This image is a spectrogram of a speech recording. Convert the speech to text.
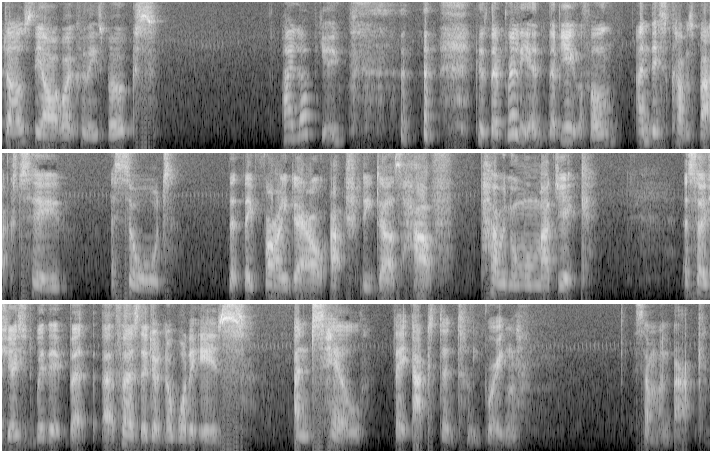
does the artwork for these books, I love you because they're brilliant, they're beautiful. And this comes back to a sword that they find out actually does have paranormal magic associated with it, but at first they don't know what it is until they accidentally bring someone back.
